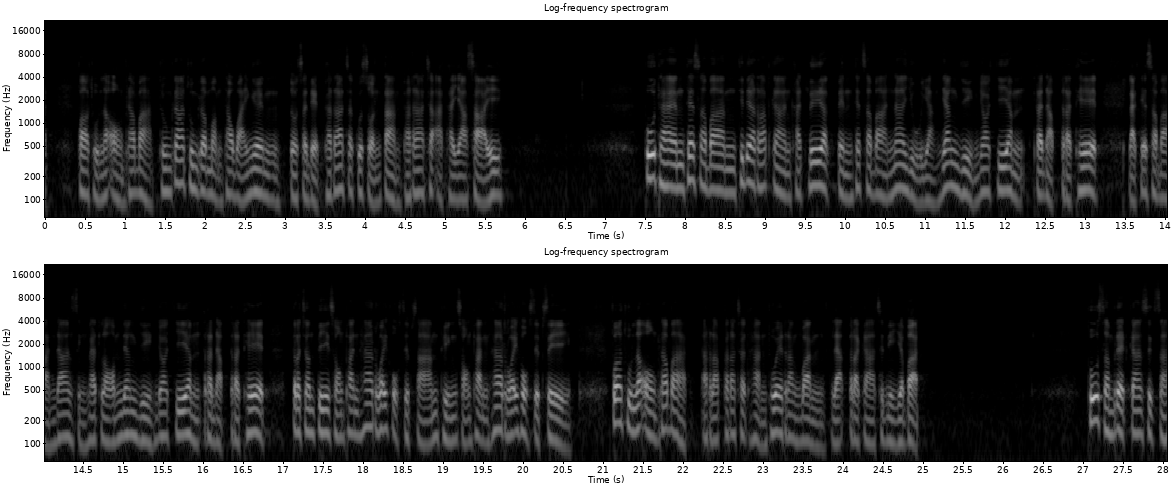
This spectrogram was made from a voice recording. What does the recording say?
8เฝ้าทุนละอองพระบาททุนกล้าทุนกระหม่อมถวายเงินโดยเสด็จพระราชกุศลตามพระราชอัธยาศัย ผู้แทนเทศบาลที่ได้รับการคัดเลือกเป็นเทศบาลน่าอยู่อย่างยั่งยืนยอดเยี่ยม ระดับประเทศ และเทศบาลด้านสิ่งแวดล้อมยั่งยืนยอดเยี่ยม ระดับประเทศ ประจำปี 2563 ถึง 2564เฝ้าทุนละอองพระบาท รับพระราชทานถ้วยรางวัล และประกาศนียบัตร ผู้สำเร็จการศึกษา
